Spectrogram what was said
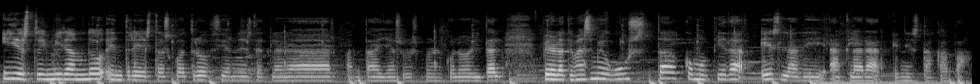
Y estoy mirando entre estas cuatro opciones de aclarar pantalla, sobreexponer color y tal, pero la que más me gusta como queda es la de aclarar en esta capa.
